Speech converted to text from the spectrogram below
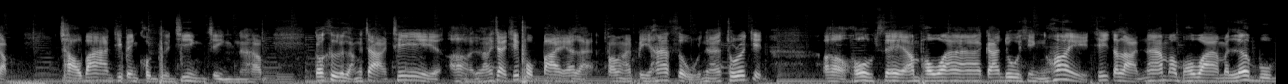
กับชาวบ้านที่เป็นคนพื้นที่จริง ๆ นะครับ ก็คือหลังจากที่หลังจากที่ผมไปอะแหละประมาณปี 50 นะ ธุรกิจโฮมสเตย์อัมพวา การดูหิ่งห้อยที่ตลาดน้ำอัมพวา มันเริ่มบูม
